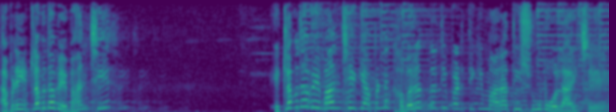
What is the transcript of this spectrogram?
આપણે એટલા બધા બેભાન છીએ? એટલા બધા બેભાન છીએ કે આપણને ખબર જ નથી પડતી કે મારાથી શું બોલાય છે,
